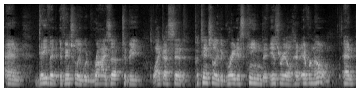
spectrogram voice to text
And David eventually would rise up to be, like I said, potentially the greatest king that Israel had ever known. And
